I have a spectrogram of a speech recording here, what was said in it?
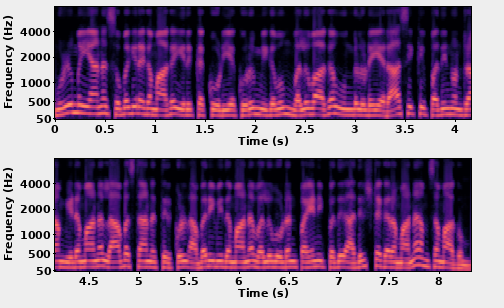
முழுமையான சுபகிரகமாக இருக்கக்கூடிய குரு மிகவும் வலுவாக உங்களுடைய ராசிக்கு பதினொன்றாம் இடமான லாபஸ்தானத்திற்குள் அபரிவிதமான வலுவுடன் பயணிப்பது அதிர்ஷ்டகரமான அம்சமாகும்.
